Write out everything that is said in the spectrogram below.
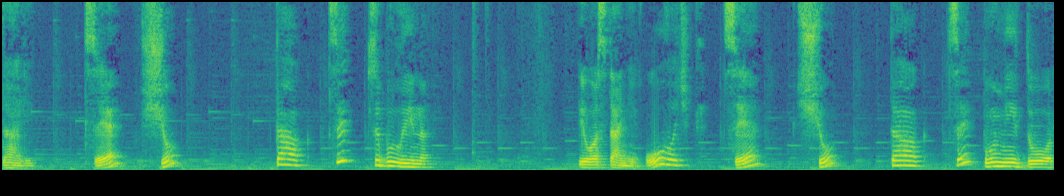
Далі. Це що? Так, це цибулина. І останній овоч це що? Так, це помідор.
